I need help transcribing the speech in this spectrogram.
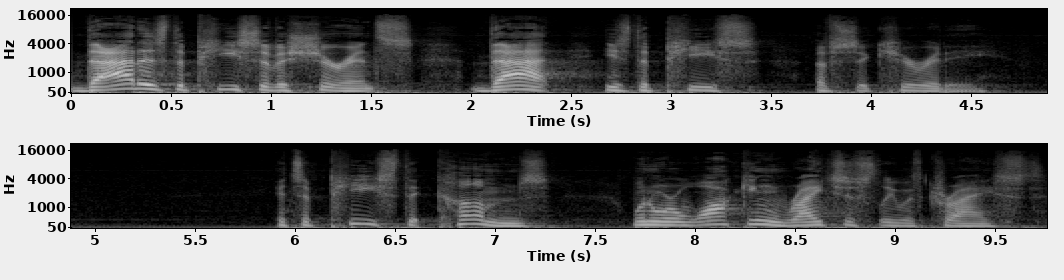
That is the peace of assurance. That is the peace of security. It's a peace that comes when we're walking righteously with Christ.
